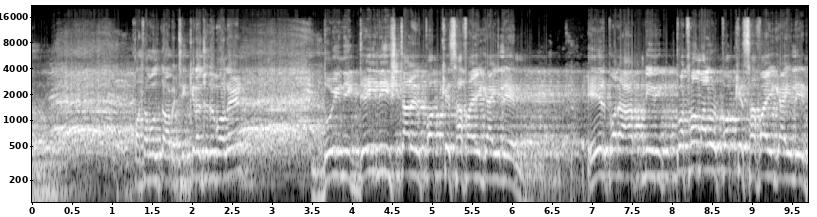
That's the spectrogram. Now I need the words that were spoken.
না। কথা বলতে হবে, ঠিক কিনা যদি বলেন? দৈনিক ডেইলি স্টারের পক্ষে সাফাই গাইলেন। এরপরে আপনি প্রথম আলোর পক্ষে সাফাই গাইলেন।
